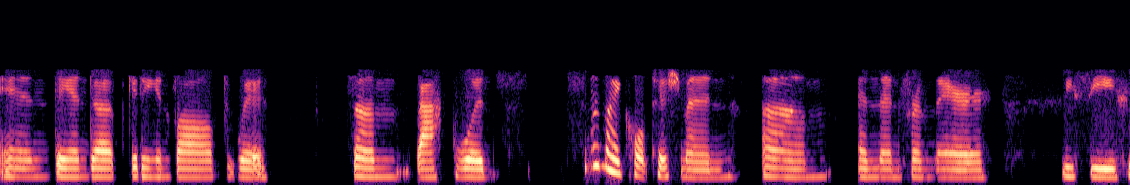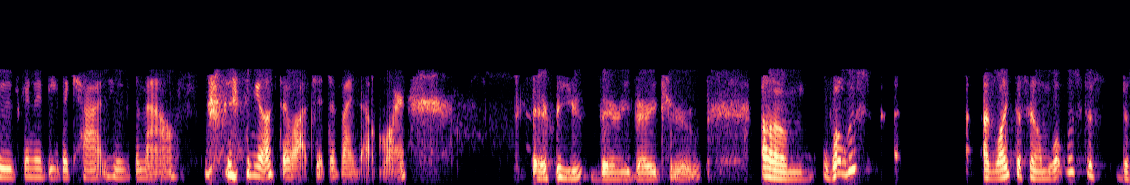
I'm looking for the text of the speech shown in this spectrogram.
and they end up getting involved with some backwoods semi cultish men. Um, and then from there, we see who's going to be the cat and who's the mouse. You'll have to watch it to find out more. Very, very, very true. Um, what was I like the film. What was the the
